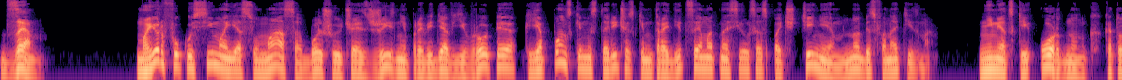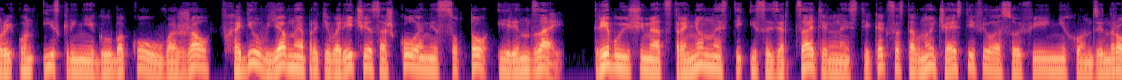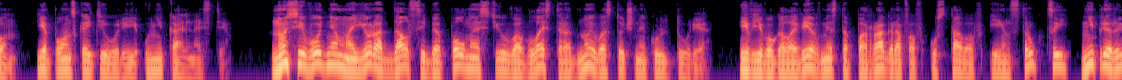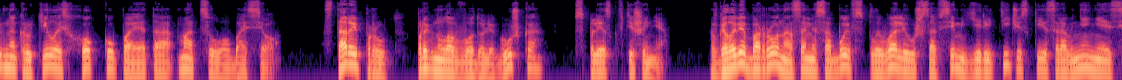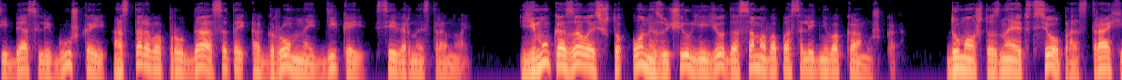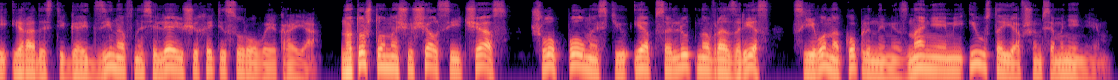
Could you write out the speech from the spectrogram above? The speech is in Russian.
Дзен. Майор Фукусима Ясумаса, большую часть жизни проведя в Европе, к японским историческим традициям относился с почтением, но без фанатизма. Немецкий орднунг, который он искренне и глубоко уважал, входил в явное противоречие со школами Сото и Рензай, требующими отстраненности и созерцательности как составной части философии Нихонзинрон, японской теории уникальности. Но сегодня майор отдал себя полностью во власть родной восточной культуре, и в его голове вместо параграфов, уставов и инструкций непрерывно крутилась хокку поэта Мацуо Басё. Старый пруд, прыгнула в воду лягушка, всплеск в тишине. В голове барона сами собой всплывали уж совсем еретические сравнения себя с лягушкой, а старого пруда с этой огромной, дикой северной страной. Ему казалось, что он изучил ее до самого последнего камушка. Думал, что знает все про страхи и радости гайдзинов, населяющих эти суровые края. Но то, что он ощущал сейчас, шло полностью и абсолютно вразрез с его накопленными знаниями и устоявшимся мнением.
